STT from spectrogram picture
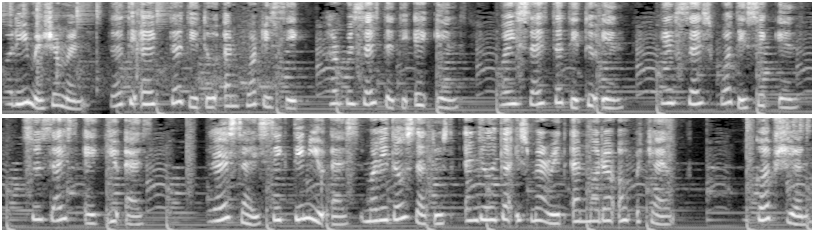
Body measurement 38, 32, and 46. Her size 38 inch. Waist size 32 inch. Hip size 46 inch. Shoe size 8 US. Dress size 16 US. Marital status Angelica is married and mother of a child. Caption,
